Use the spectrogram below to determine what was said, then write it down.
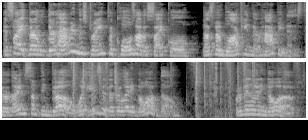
It's like they're they're having the strength to close out a cycle that's been blocking their happiness. They're letting something go. What is it that they're letting go of, though? What are they letting go of?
